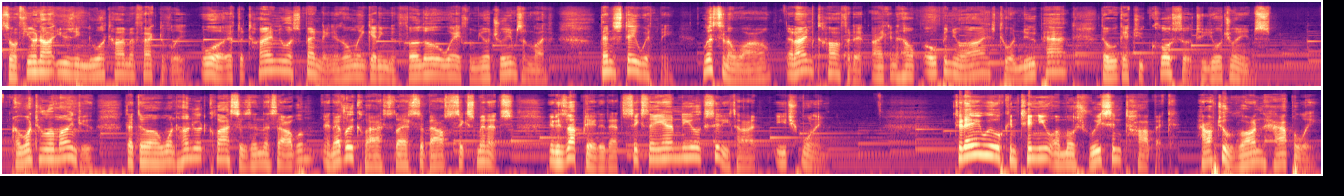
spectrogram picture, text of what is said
So if you're not using your time effectively, or if the time you are spending is only getting you further away from your dreams in life, then stay with me. Listen a while, and I'm confident I can help open your eyes to a new path that will get you closer to your dreams. I want to remind you that there are 100 classes in this album, and every class lasts about 6 minutes. It is updated at 6 a.m. New York City time each morning. Today we will continue our most recent topic how to run happily.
